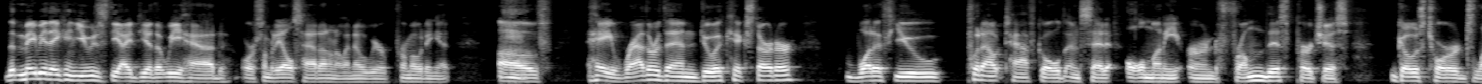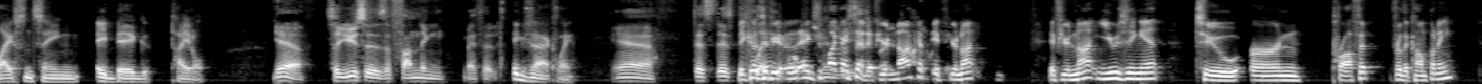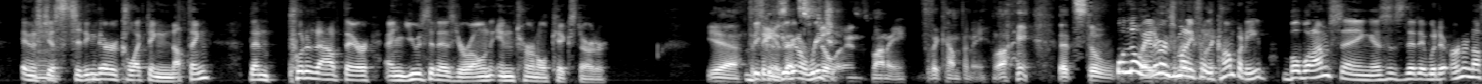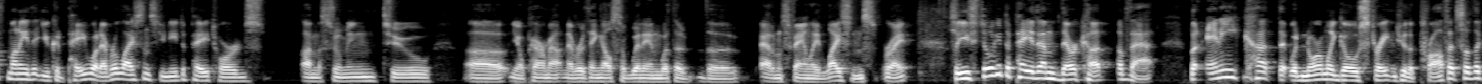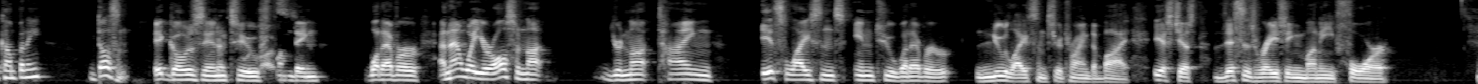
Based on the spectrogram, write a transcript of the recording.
that maybe they can use the idea that we had or somebody else had. I don't know. I know we were promoting it. Mm. Of hey, rather than do a Kickstarter, what if you put out TAF Gold and said all money earned from this purchase goes towards licensing a big title. Yeah. So use it as a funding method. Exactly. Yeah. There's there's because if you're like I said, if you're not if you're not if you're not using it to earn profit for the company and it's mm. just sitting there collecting nothing, then put it out there and use it as your own internal Kickstarter. Yeah, the because thing is, you're that reach... still earns money for the company. Like that's still well, no, it earns money for the company. But what I'm saying is, is that it would earn enough money that you could pay whatever license you need to pay towards. I'm assuming to uh, you know Paramount and everything else that went in with the the Addams Family license, right? So you still get to pay them their cut of that, but any cut that would normally go straight into the profits of the company doesn't. It goes into funding whatever, and that way you're also not you're not tying its license into whatever new license you're trying to buy. It's just this is raising money for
